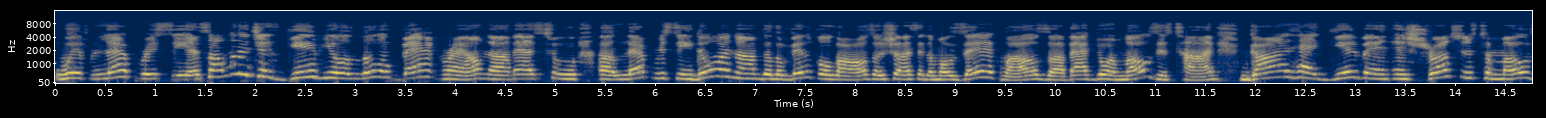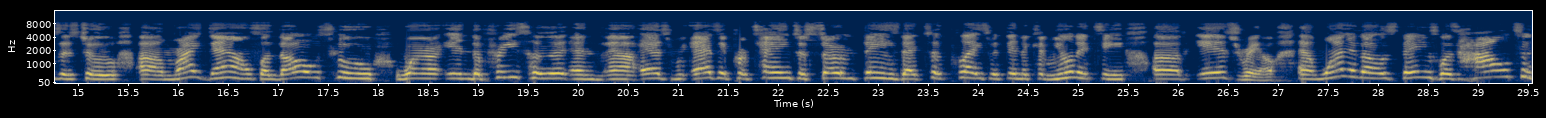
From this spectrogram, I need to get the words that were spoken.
with leprosy. And so I want to just give you a little background um, as to uh, leprosy during um, the Levitical laws, or should I say the Mosaic laws, uh, back during Moses' time. God had given instructions to Moses to um, write down for those who were in the priesthood and uh, as as it pertained to certain things that took place within the community of Israel. And one of those things was how to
